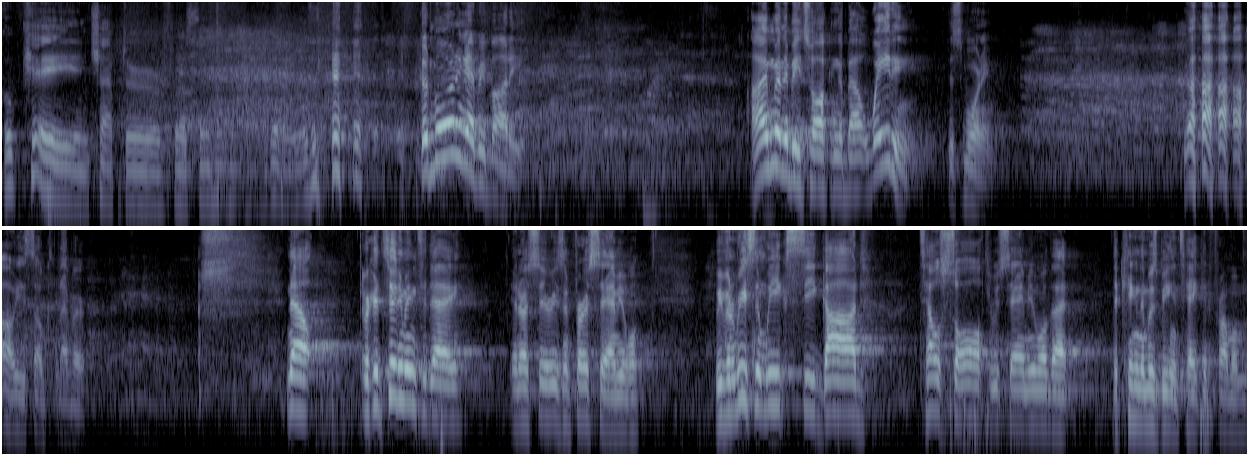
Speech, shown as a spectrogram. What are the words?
Okay, in chapter first. Uh, Good morning, everybody. I'm going to be talking about waiting this morning. oh, he's so clever. Now, we're continuing today in our series in 1 Samuel. We've in recent weeks see God tell Saul through Samuel that the kingdom was being taken from him.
